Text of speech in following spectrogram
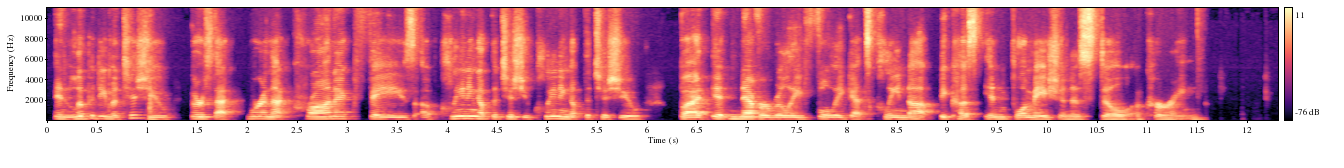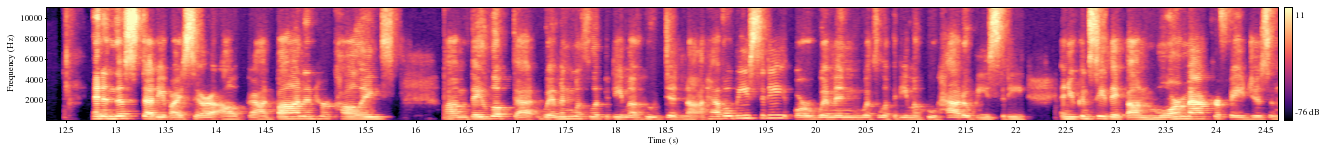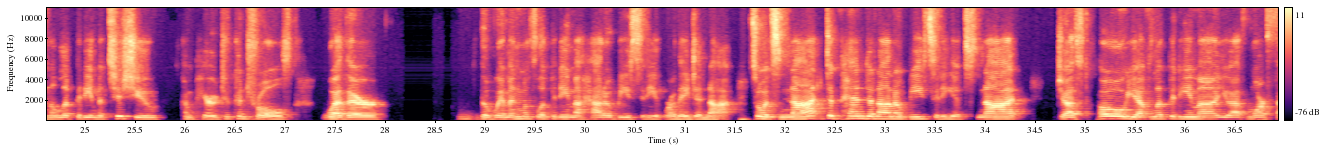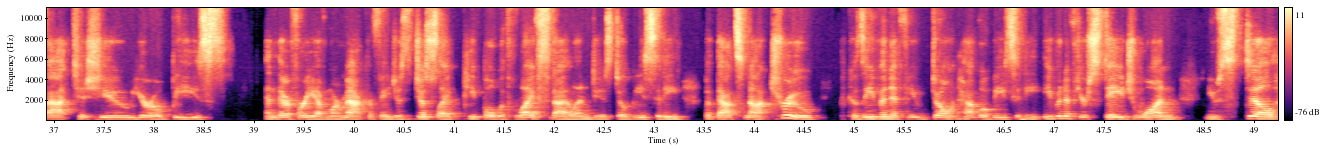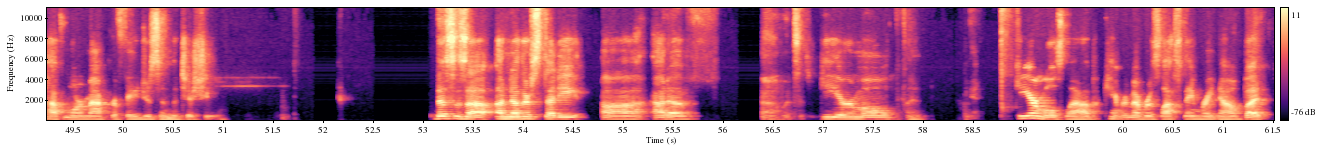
in lipedema tissue, there's that, we're in that chronic phase of cleaning up the tissue, cleaning up the tissue, but it never really fully gets cleaned up because inflammation is still occurring. And in this study by Sarah Al-Ghadban and her colleagues, um, they looked at women with lipedema who did not have obesity or women with lipedema who had obesity. And you can see they found more macrophages in the lipedema tissue compared to controls, whether the women with lipedema had obesity or they did not. So it's not dependent on obesity. It's not just, oh, you have lipedema, you have more fat tissue, you're obese, and therefore you have more macrophages, just like people with lifestyle induced obesity. But that's not true because even if you don't have obesity, even if you're stage one, you still have more macrophages in the tissue. This is a, another study uh, out of, uh, what's it, Guillermo, Guillermo's lab, can't remember his last name right now, but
